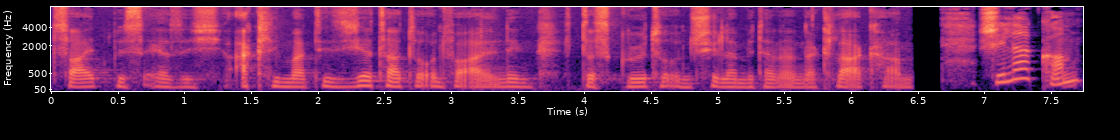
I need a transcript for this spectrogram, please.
Zeit, bis er sich akklimatisiert hatte und vor allen Dingen, dass Goethe und Schiller miteinander klarkamen. Schiller kommt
